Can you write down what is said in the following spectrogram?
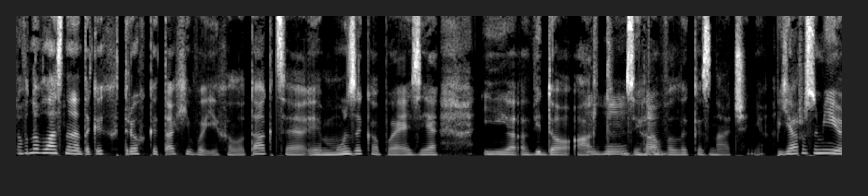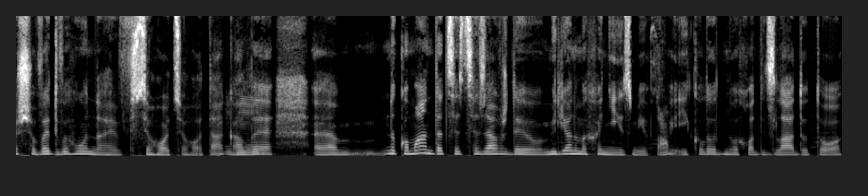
Воно, власне, на таких трьох китах і виїхало. так? Це музика, поезія і відеоарт угу, зіграв так. велике значення. Я розумію, що ви двигун всього цього, так? Угу. Але е, ну, команда це це завжди мільйон механізмів. Так. І коли один виходить з ладу, то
